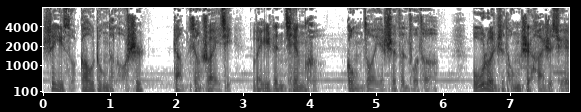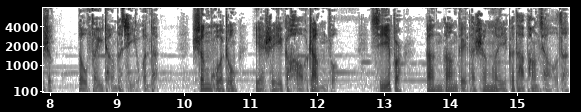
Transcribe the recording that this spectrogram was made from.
是一所高中的老师，长相帅气，为人谦和，工作也十分负责。无论是同事还是学生，都非常的喜欢他。生活中也是一个好丈夫，媳妇儿刚刚给他生了一个大胖小子，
